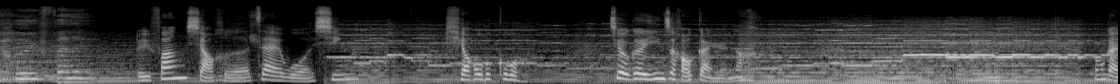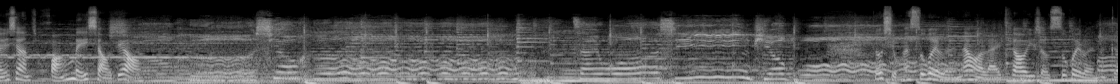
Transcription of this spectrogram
去飞。吕方，小河在我心飘过，这首歌的音质好感人呐、我们感觉像黄梅小调。飘过，都喜欢苏慧伦，那我来挑一首苏慧伦的歌。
